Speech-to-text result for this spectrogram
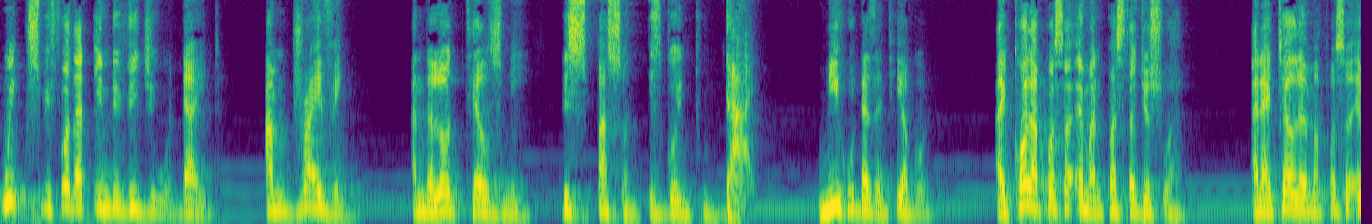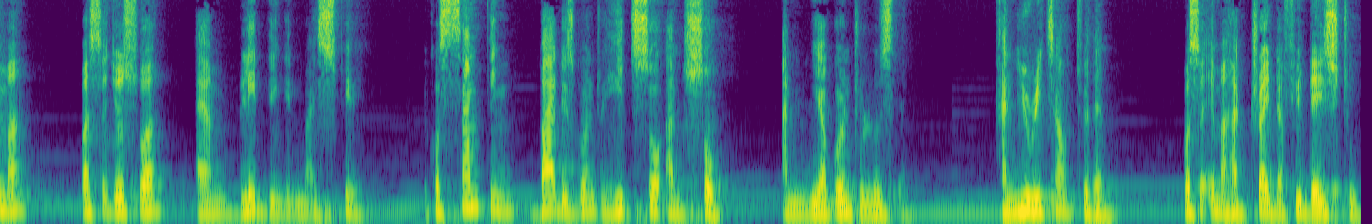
weeks before that individual died, I'm driving, and the Lord tells me this person is going to die. Me who doesn't hear God. I call Apostle Emma and Pastor Joshua, and I tell them, Apostle Emma, Pastor Joshua, I am bleeding in my spirit because something bad is going to hit so and so, and we are going to lose them. Can you reach out to them? Pastor Emma had tried a few days too,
